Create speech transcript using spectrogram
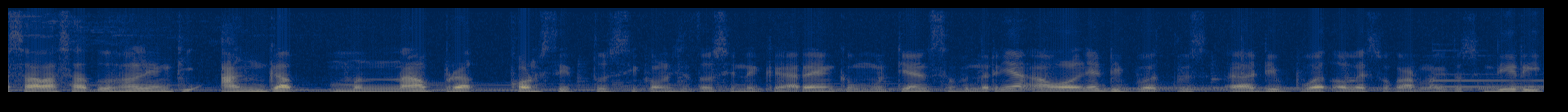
salah satu hal yang dianggap menabrak konstitusi-konstitusi negara yang kemudian sebenarnya awalnya dibuat uh, dibuat oleh Soekarno itu sendiri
